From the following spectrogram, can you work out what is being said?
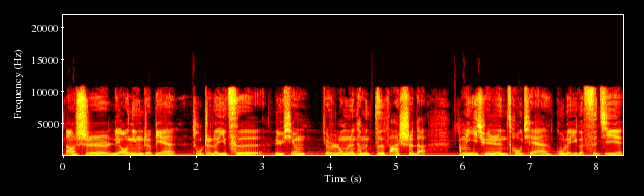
当时辽宁这边组织了一次旅行，就是聋人他们自发式的，他们一群人凑钱雇了一个司机，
